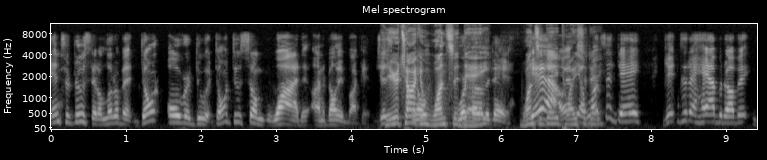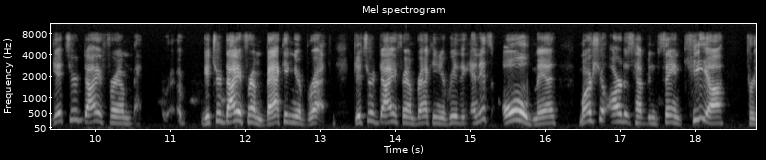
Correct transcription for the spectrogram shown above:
introduce it a little bit. Don't overdo it. Don't do some wad on a belly bucket. Just you're you talking know, once a work out of day? day. Once a day, twice yeah, a day? once a day. Get into the habit of it. Get your diaphragm. Get your diaphragm backing your breath. Get your diaphragm backing your breathing. And it's old, man. Martial artists have been saying kiai for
